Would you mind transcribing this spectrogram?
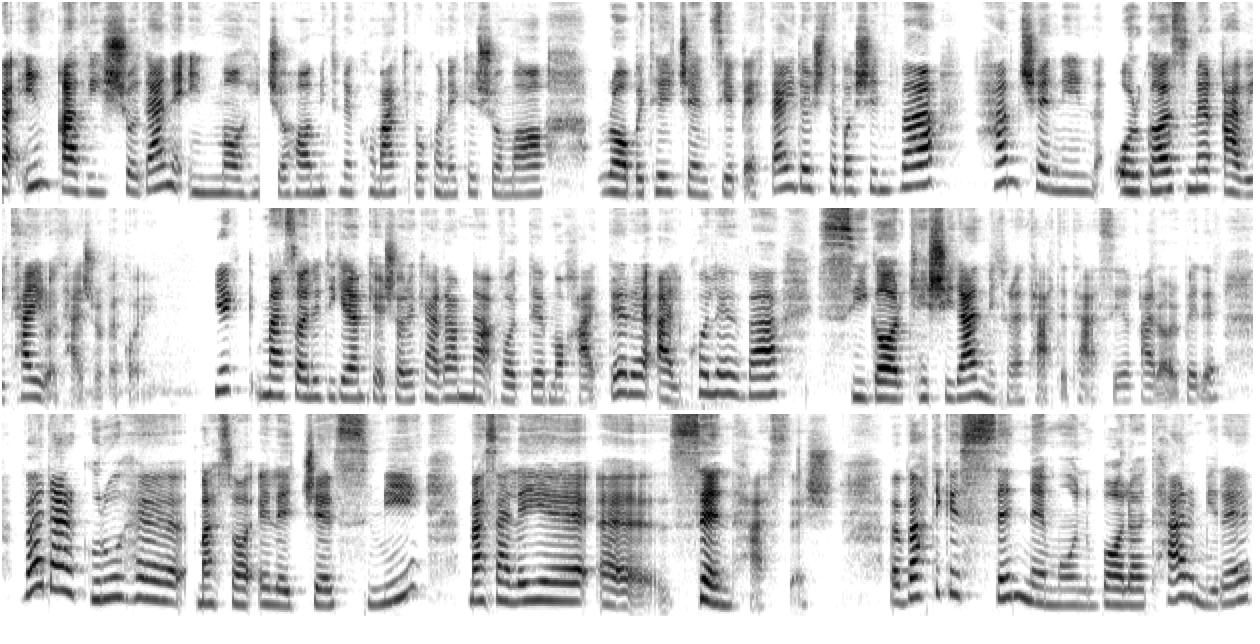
و این قوی شدن این ماهیچه ها می‌تونه کمک بکنه که شما رابطه جنسی بهتری داشته باشین و همچنین ارگازم قوی تری رو تجربه کنید یک مسائل دیگه هم که اشاره کردم مواد مخدر الکل و سیگار کشیدن می‌تونه تحت تاثیر قرار بده. و در گروه مسائل جسمی مسئله سن هستش. وقتی که سنمون بالاتر میره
